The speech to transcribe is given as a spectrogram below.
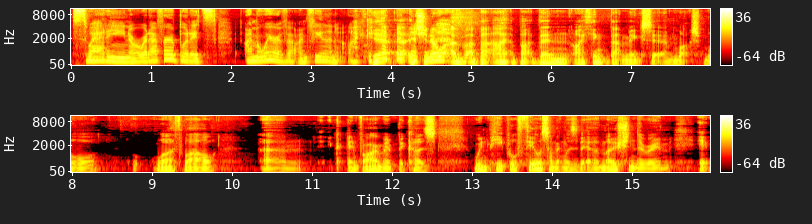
sweating or whatever but it's i'm aware of it i'm feeling it like yeah, uh, do you know what? Uh, But I, but then I think that makes it a much more worthwhile um, environment because when people feel something there's a bit of emotion in the room it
